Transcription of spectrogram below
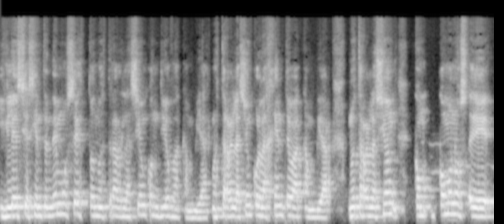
Iglesia, si entendemos esto, nuestra relación con Dios va a cambiar, nuestra relación con la gente va a cambiar, nuestra relación, con cómo nos eh,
